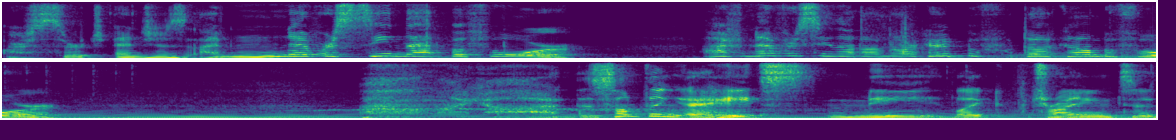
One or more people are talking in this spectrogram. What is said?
our search engines... I've never seen that before! I've never seen that on archive.com before. Oh my god. There's something that hates me, like, trying to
